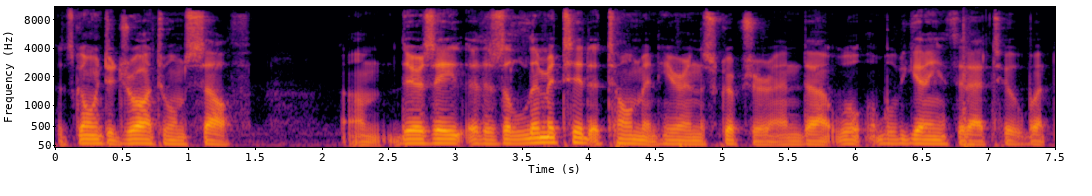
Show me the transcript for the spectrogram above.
that's going to draw to himself. Um, there's a there's a limited atonement here in the scripture, and uh, we'll we'll be getting into that too. But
